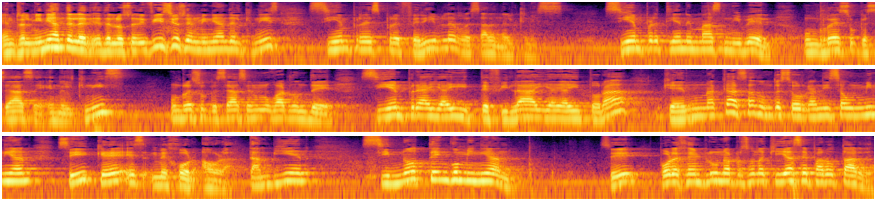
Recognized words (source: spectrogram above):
entre el minyan de, los edificios y el minyan del CNIS, siempre es preferible rezar en el CNIS. Siempre tiene más nivel un rezo que se hace en el CNIS un rezo que se hace en un lugar donde siempre hay ahí tefilá y hay ahí Torah, que en una casa donde se organiza un minyan, ¿sí? Que es mejor. Ahora, también, si no tengo minyan, ¿sí? Por ejemplo, una persona que ya se paró tarde,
